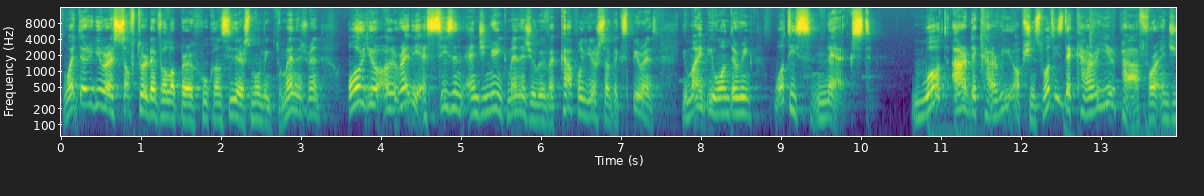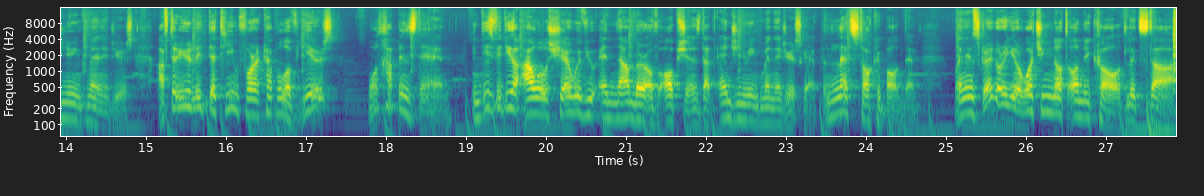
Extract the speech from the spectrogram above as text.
Whether you're a software developer who considers moving to management or you're already a seasoned engineering manager with a couple years of experience, you might be wondering what is next? What are the career options? What is the career path for engineering managers? After you lead the team for a couple of years, what happens then? In this video, I will share with you a number of options that engineering managers have, and let's talk about them. My name is Gregory, you're watching Not Only Code. Let's start.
